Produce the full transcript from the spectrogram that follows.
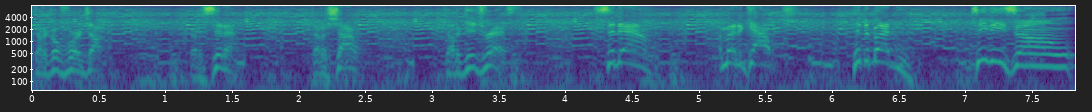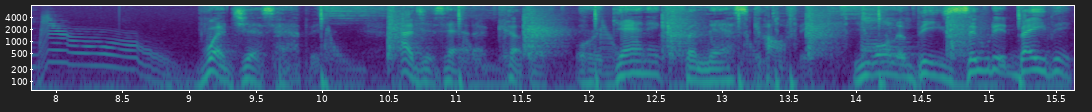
Gotta go for a jog. Gotta sit down. Gotta shower. Gotta get dressed. Sit down. I'm at the couch. Hit the button. TV's on. What just happened? I just had a cup of organic finesse coffee. You want to be zooted, baby?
